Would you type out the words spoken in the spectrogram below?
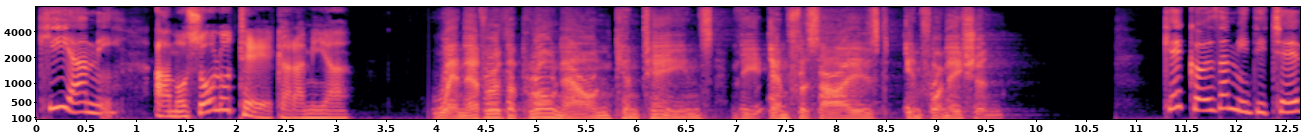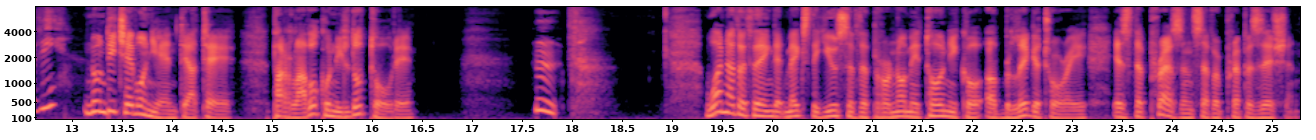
Chi ami? Amo solo te, cara mia. Whenever the pronoun contains the emphasized information. Che cosa mi dicevi? Non dicevo niente a te. Parlavo con il dottore. Mph. One other thing that makes the use of the pronome tonico obligatory is the presence of a preposition.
